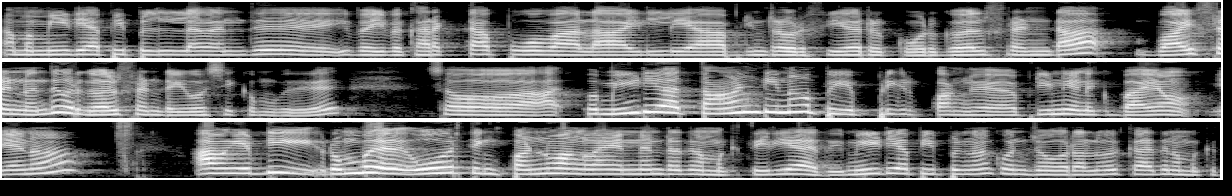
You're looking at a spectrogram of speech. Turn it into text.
நம்ம மீடியா பீப்புளில் வந்து இவ இவ கரெக்டாக போவாளா இல்லையா அப்படின்ற ஒரு ஃபியர் இருக்கும். ஒரு கேர்ள் ஃப்ரெண்டாக பாய் ஃப்ரெண்ட் வந்து ஒரு கேர்ள் ஃப்ரெண்டை யோசிக்கும் போது ஸோ இப்போ மீடியா தாண்டினா இப்போ எப்படி இருப்பாங்க அப்படின்னு எனக்கு பயம். ஏன்னா அவங்க எப்படி ரொம்ப ஓவர் திங்க் பண்ணுவாங்களா என்னன்றது நமக்கு தெரியாது. மீடியா பீப்புள்னால் கொஞ்சம் ஓரளவுக்கு அது நமக்கு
